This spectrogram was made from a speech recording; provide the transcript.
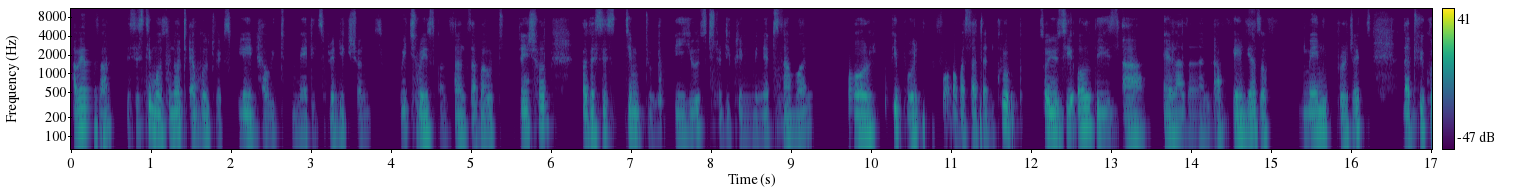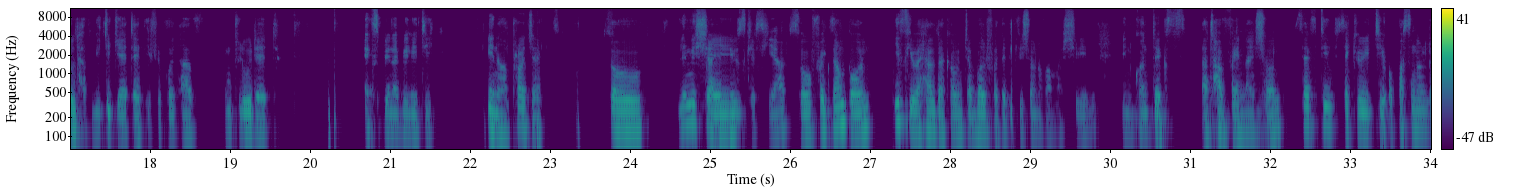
However, the system was not able to explain how it made its predictions, which raised concerns about potential for the system to be used to discriminate someone or people for, of a certain group. So you see all these are errors and are failures of many projects that we could have mitigated if we could have included explainability in our project. So let me share a use case here. So for example, if you are held accountable for the decision of a machine in contexts that have financial, safety, security, or personal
